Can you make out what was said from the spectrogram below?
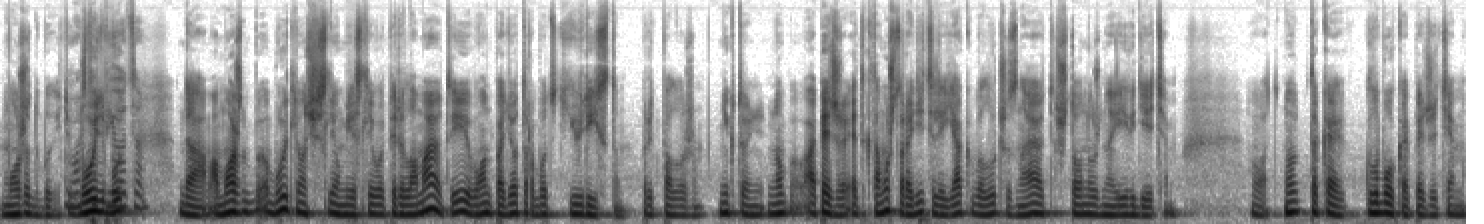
может быть. Может, будет, да, а может будет ли он счастливым, если его переломают и он пойдет работать юристом, предположим? Никто, не- ну опять же, это к тому, что родители якобы лучше знают, что нужно их детям. Вот, ну такая глубокая опять же тема.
